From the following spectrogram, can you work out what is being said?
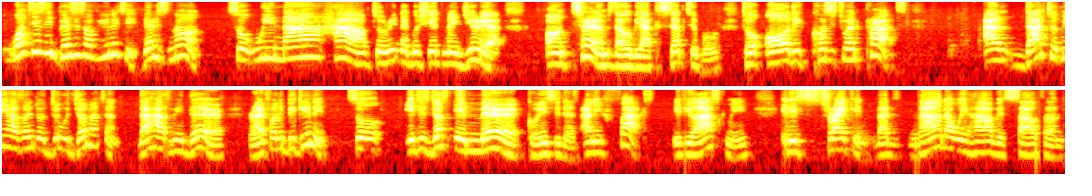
What is the basis of unity? There is none. So we now have to renegotiate Nigeria on terms that will be acceptable to all the constituent parts. And that to me has nothing to do with Jonathan. That has been there right from the beginning. So it is just a mere coincidence. And in fact, if you ask me, it is striking that now that we have a Southern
